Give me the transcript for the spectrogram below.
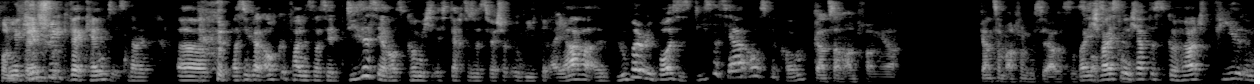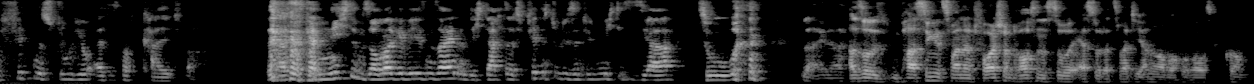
von Ja. Kitschig, wer kennt es? Nein. Äh, was mir gerade aufgefallen ist, was ja dieses Jahr rausgekommen ist, ich dachte, das wäre schon irgendwie drei Jahre alt. Blueberry Boys ist dieses Jahr rausgekommen. Ganz am Anfang, ja. Ganz am Anfang des Jahres. ist Weil ich weiß nur, ich habe das gehört viel im Fitnessstudio, als es noch kalt war. Das heißt, es kann nicht im Sommer gewesen sein und ich dachte, Fitnessstudios sind für mich dieses Jahr zu. Leider. Also ein paar Singles waren dann vorher schon draußen, ist so erste oder zweite Januarwoche rausgekommen.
